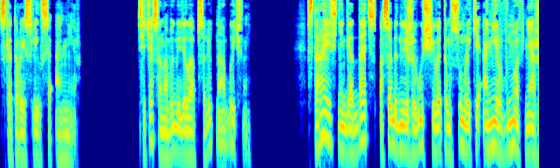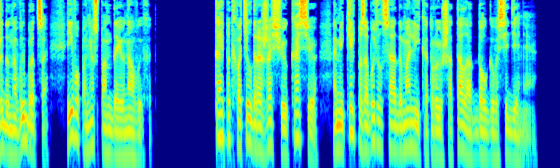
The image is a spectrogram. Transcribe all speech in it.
с которой слился Анир. Сейчас она выглядела абсолютно обычной. Стараясь не гадать, способен ли живущий в этом сумраке Анир вновь неожиданно выбраться, его понес Пандею на выход. Кай подхватил дрожащую Кассию, а Микель позаботился о Дамали, которую шатала от долгого сидения.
